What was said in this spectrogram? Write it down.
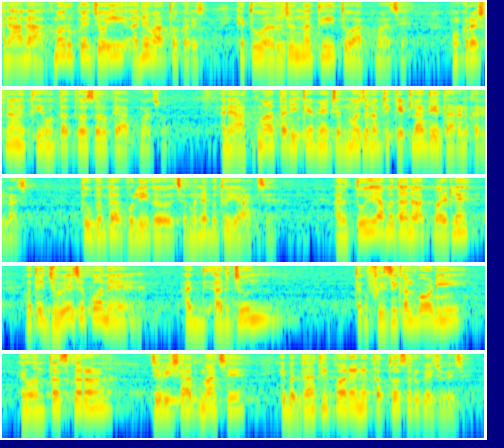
અને આના આત્મરૂપે જોઈ અને વાતો કરે છે કે તું અર્જુન નથી, તું આત્મા છે. હું કૃષ્ણ નથી, હું તત્વ સ્વરૂપે આત્મા છું. અને આત્મા તરીકે મેં જન્મ જન્મથી કેટલા દેહ ધારણ કરેલા છે. તું બધા ભૂલી ગયો છે, મને બધું યાદ છે. અને તું આ બધાના આત્મા એટલે પોતે જુએ છે કોને? આ અર્જુન તો ફિઝિકલ બોડી એનું અંતસ્કરણ જે વિષાદમાં છે, એ બધાથી પર એને તત્વ સ્વરૂપે જુએ છે.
